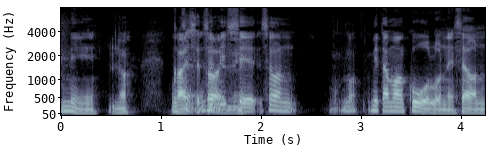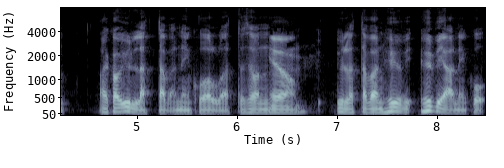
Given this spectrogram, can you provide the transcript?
niin. No, kai se, se, se, toimii. vissi, se on, no, mitä mä oon kuullut, niin se on aika yllättävän niin kuin ollut, että se on Joo, yllättävän hyvi, hyviä niin kuin,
